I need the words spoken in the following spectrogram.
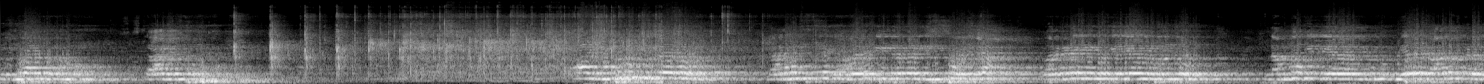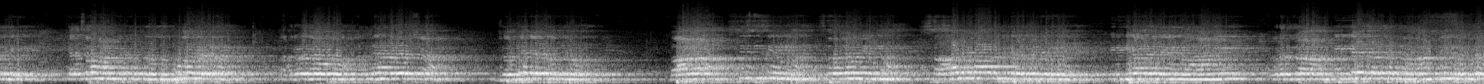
ನಿಜವಾಗ್ಲೂ ನಾವು ಶ್ಲಾಘಿಸಬೇಕು ಆ ಇಬ್ಬರು ಚಿತ್ರಗಳು ಟೀಚರು ಇಷ್ಟು ವರ್ಷ ಹೊರಗಡೆಯಿಂದ ಜಿಲ್ಲೆಯಲ್ಲಿ ಬಂದು ನಮ್ಮ ಜಿಲ್ಲೆಯ ಬೇರೆ ತಾಲೂಕುಗಳಲ್ಲಿ ಕೆಲಸ ಮಾಡತಕ್ಕಂಥದ್ದು ತುಂಬ ಅದರಲ್ಲಿ ಅವರು ಹನ್ನೆರಡು ವರ್ಷ ಜೊತೆಗೆ ಬಂದು ಬಹಳ ಶಿಸ್ತಿನಿಂದ ಸರಳದಿಂದ ಸಾವಿರಾರು ವಿದ್ಯಾರ್ಥಿಗಳಿಗೆ ಮಾಡಿ ಅವರ ಹತ್ರ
